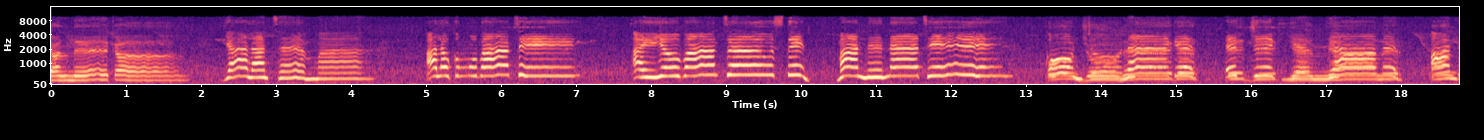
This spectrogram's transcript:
ያልነቃም ያላንተማ አላውቅም ውባቴ አየው ባንተ ውስጤን ማንነቴ ቆንጆ ነገር እጅግ የሚያምር አንዱ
